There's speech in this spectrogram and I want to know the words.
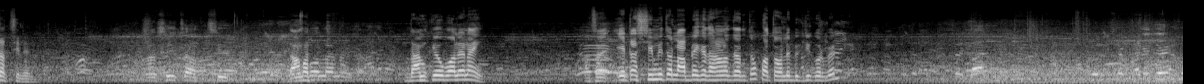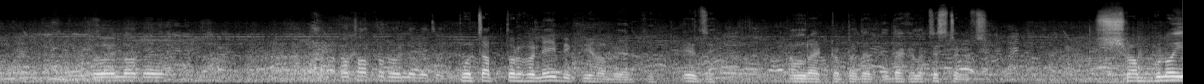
চাচ্ছিলেন? দাম কত? বলে না দাম কেউ বলে নাই? আচ্ছা এটা সীমিত লাভ রেখে ধারণা দেন তো কত হলে বিক্রি করবেন? পঁচাত্তর হলেই বিক্রি হবে আর কি। এই যে, আমরা একটু আপনাদের দেখানোর চেষ্টা করছি। সবগুলোই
